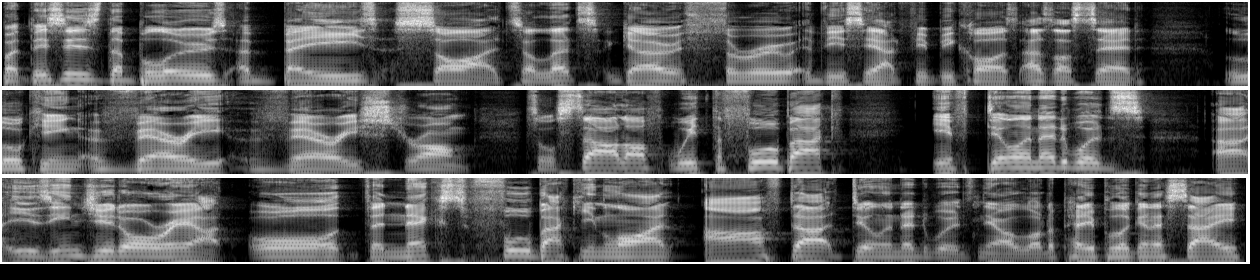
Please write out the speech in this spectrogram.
But this is the Blues Bees side. So let's go through this outfit because, as I said, looking very, very strong. So we'll start off with the fullback. If Dylan Edwards uh, is injured or out, or the next fullback in line after Dylan Edwards. Now, a lot of people are going to say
